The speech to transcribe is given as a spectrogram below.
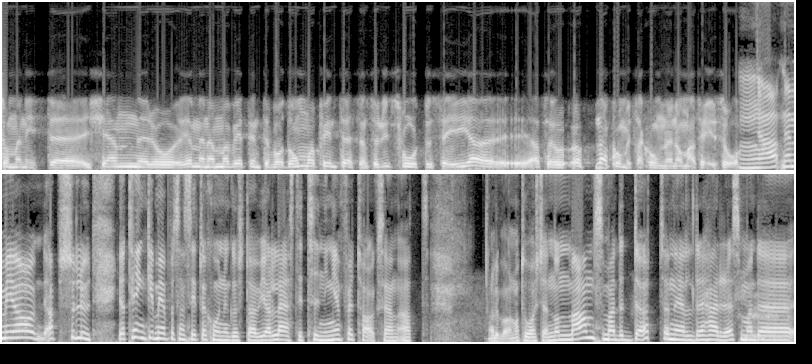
som man inte känner och jag menar, man vet inte vad de har för intressen så det är svårt att säga, eh, alltså öppna konversationen om man säger så. Mm, Ja, men jag, absolut. Jag tänker mer på den situationen, Gustav. Jag läste i tidningen för ett tag sedan att, det var något år sedan, någon man som hade dött, en äldre herre som hade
